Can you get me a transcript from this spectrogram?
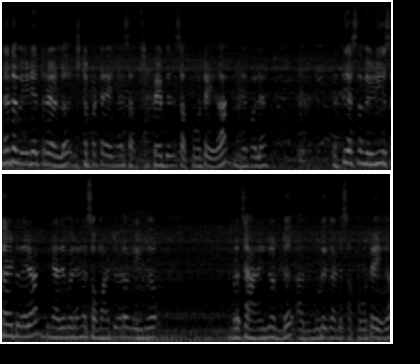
ഇന്നത്തെ വീഡിയോ ഇത്രയേ ഉള്ളൂ. ഇഷ്ടപ്പെട്ട് കഴിഞ്ഞാൽ സബ്സ്ക്രൈബ് ചെയ്ത് സപ്പോർട്ട് ചെയ്യുക. ഇതേപോലെ വ്യത്യസ്ത വീഡിയോസായിട്ട് വരാം. പിന്നെ അതേപോലെ തന്നെ സൊമാറ്റോയുടെ വീഡിയോ നമ്മുടെ ചാനലിലുണ്ട് അതും കൂടി കണ്ട് സപ്പോർട്ട് ചെയ്യുക.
